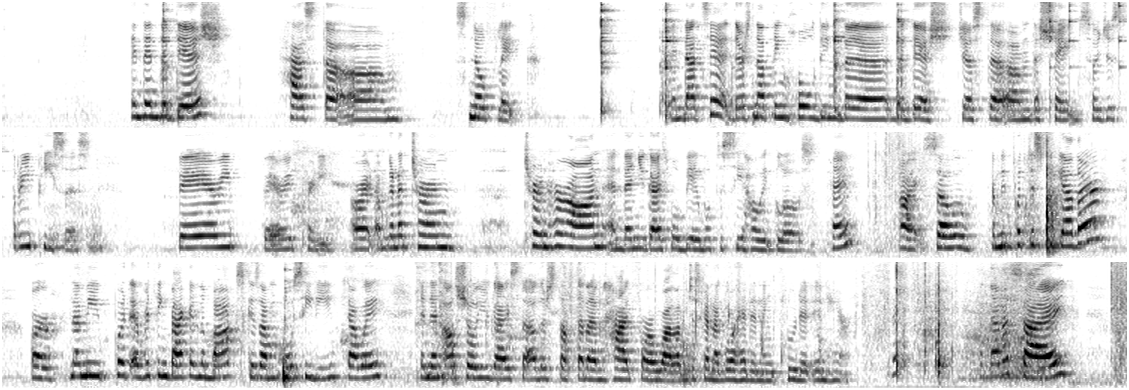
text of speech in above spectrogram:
And then the dish has the um, snowflake. And that's it. There's nothing holding the, the dish, just the, um, the shape So just three pieces. Very, very pretty. All right, I'm gonna turn turn her on and then you guys will be able to see how it glows, okay? All right, so let me put this together or let me put everything back in the box because I'm OCD that way. And then I'll show you guys the other stuff that I've had for a while. I'm just gonna go ahead and include it in here. Okay, that aside.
